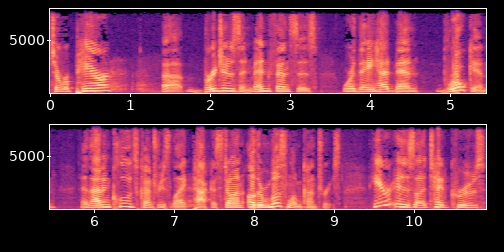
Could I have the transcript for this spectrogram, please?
to repair uh, bridges and mend fences where they had been broken. And that includes countries like Pakistan, other Muslim countries. Here is uh, Ted Cruz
